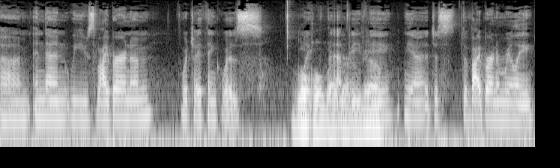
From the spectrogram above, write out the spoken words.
um, and then we used viburnum, which I think was Local like the viburnum, MVP. Yeah. it just the viburnum really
